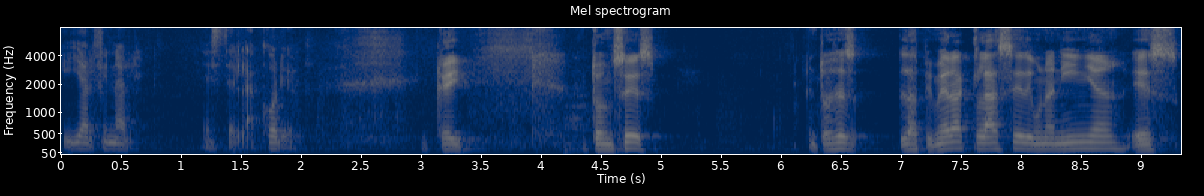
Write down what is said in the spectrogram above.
y al final este, el acorio. Ok. Entonces, entonces, la primera clase de una niña es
